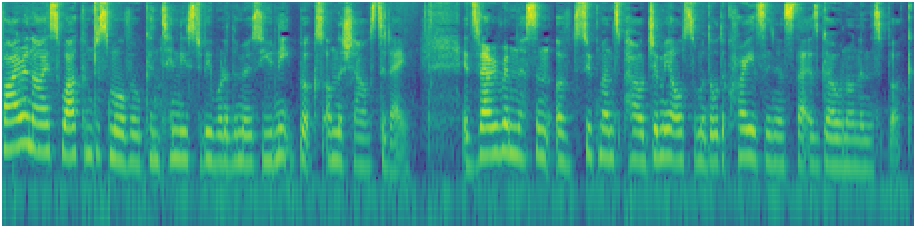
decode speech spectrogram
Fire and Ice Welcome to Smallville continues to be one of the most unique books on the shelves today. It's very reminiscent of Superman's pal Jimmy Olsen with all the craziness that is going on in this book.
